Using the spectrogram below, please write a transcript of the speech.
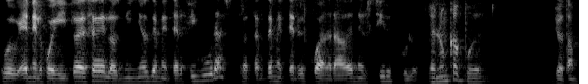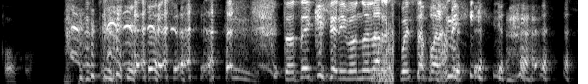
en el jueguito ese de los niños de meter figuras, tratar de meter el cuadrado en el círculo. Yo nunca pude. Yo tampoco. Entonces el cristianismo no es la respuesta para mí.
